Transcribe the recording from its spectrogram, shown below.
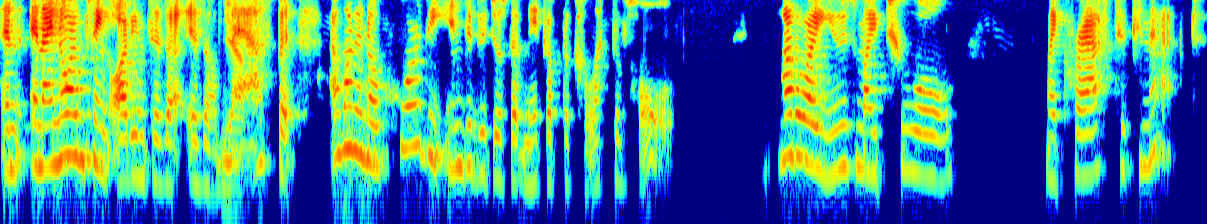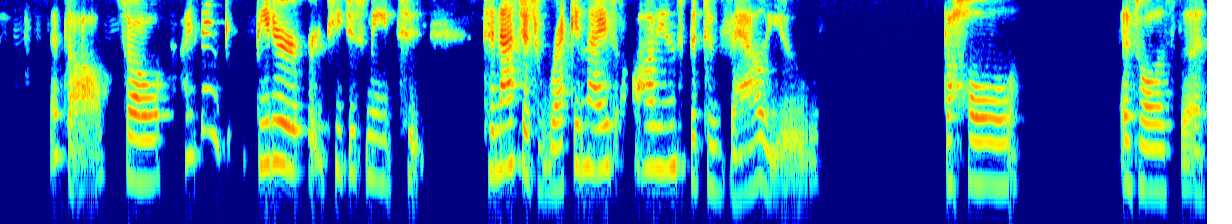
And and I know I'm saying audience is a is a Yeah. mass, but I want to know who are the individuals that make up the collective whole. How do I use my tool, my craft to connect? That's all. So I think theater teaches me to to not just recognize audience, but to value the whole as well as the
